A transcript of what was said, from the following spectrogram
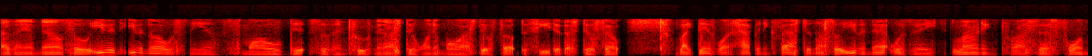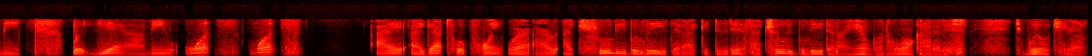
as I am now. So even even though I was seeing small bits of improvement, I still wanted more. I still felt defeated. I still felt like things weren't happening fast enough. So even that was a learning process for me. But yeah, I mean, once once I I got to a point where I I truly believed that I could do this. I truly believe that I am going to walk out of this wheelchair.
